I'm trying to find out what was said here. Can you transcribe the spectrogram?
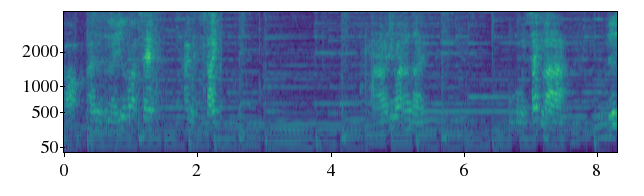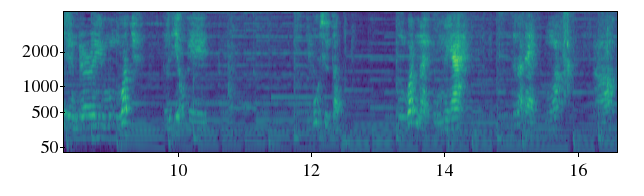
Đó đây là lấy cho các bạn xem. Hai quyển sách. À, như các bạn đã thấy một quyển sách là Legendary Moonwatch, giới thiệu về cái bộ sưu tập Moonwatch này của Omega rất là đẹp, đúng không ạ? Đó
